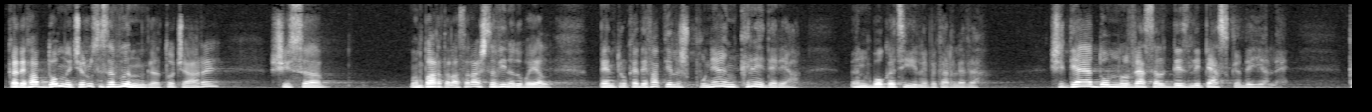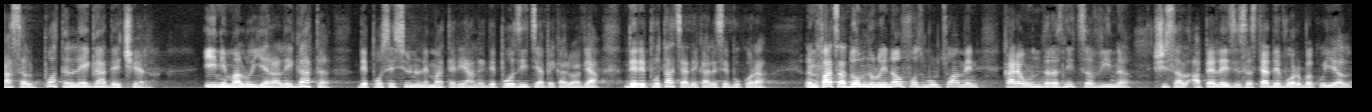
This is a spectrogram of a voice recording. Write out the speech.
Că de fapt Domnul ceruse să vândă tot ce are și să împartă la sărași și să vină după el. Pentru că de fapt el își punea încrederea în bogățiile pe care le avea. Și de aia Domnul vrea să-l dezlipească de ele, ca să-l poată lega de cer Inima lui era legată de posesiunile materiale, de poziția pe care o avea, de reputația de care se bucura. În fața Domnului n-au fost mulți oameni care au îndrăznit să vină și să-l apeleze, să stea de vorbă cu el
